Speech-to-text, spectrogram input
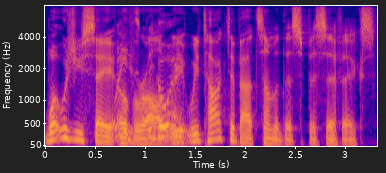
what would you say Please, overall? We, we talked about some of the specifics.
